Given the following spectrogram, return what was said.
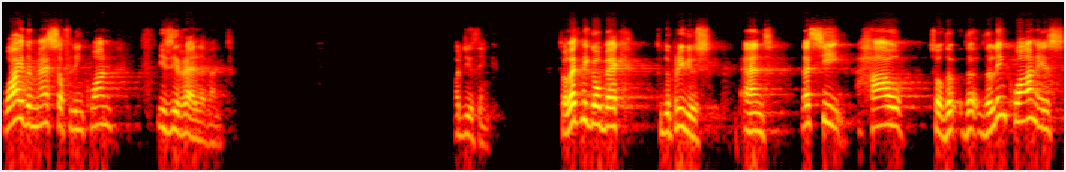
Why the mass of link 1 is irrelevant? What do you think? So let me go back to the previous and let's see how, so the, the, the link one is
